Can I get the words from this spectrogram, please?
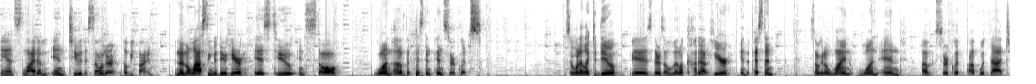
and slide them into the cylinder, they'll be fine. And then the last thing to do here is to install one of the piston pin circlips. So what I like to do is there's a little cutout here in the piston. So I'm gonna line one end of the circlip up with that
